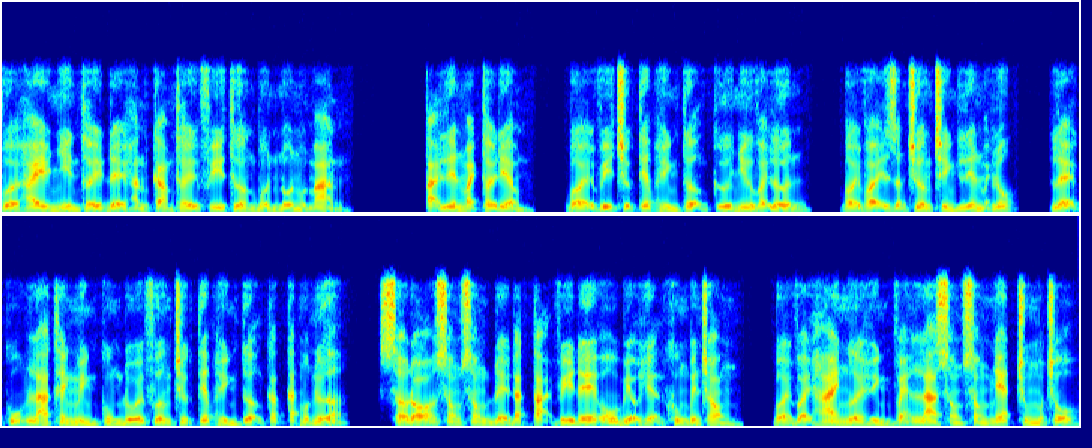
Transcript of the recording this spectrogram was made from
vừa hay nhìn thấy để hắn cảm thấy phi thường buồn nôn một màn. Tại liên mạch thời điểm bởi vì trực tiếp hình tượng cứ như vậy lớn bởi vậy dẫn chương trình liên mạch lúc lệ cũng là thanh mình cùng đối phương trực tiếp hình tượng cắt cắt một nửa sau đó song song để đặt tại video biểu hiện khung bên trong bởi vậy hai người hình vẽ là song song nhét chung một chỗ.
